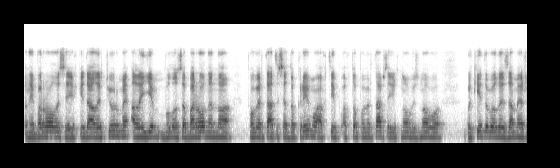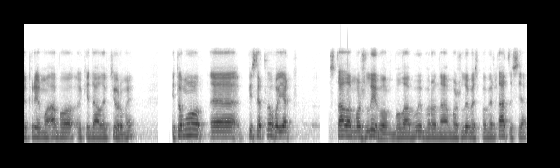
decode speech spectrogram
Вони боролися, їх кидали в тюрми, але їм було заборонено повертатися до Криму. А хто, повертався, їх знову і знову викидували за межі Криму або кидали в тюрми. І тому е, після того, як стало можливим, була вибрана можливість повертатися,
